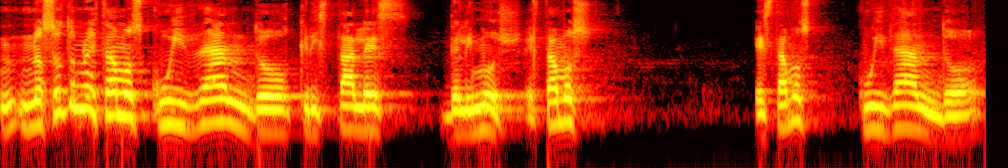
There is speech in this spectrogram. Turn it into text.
nosotros no estamos cuidando cristales de limush, estamos, estamos cuidando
